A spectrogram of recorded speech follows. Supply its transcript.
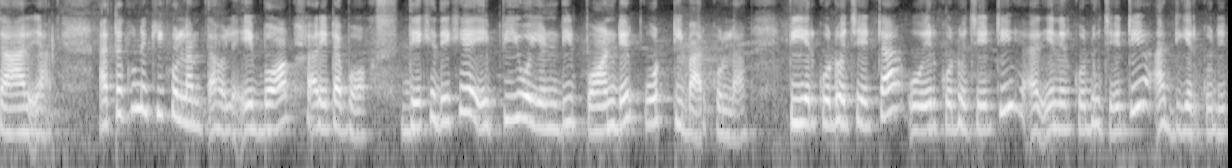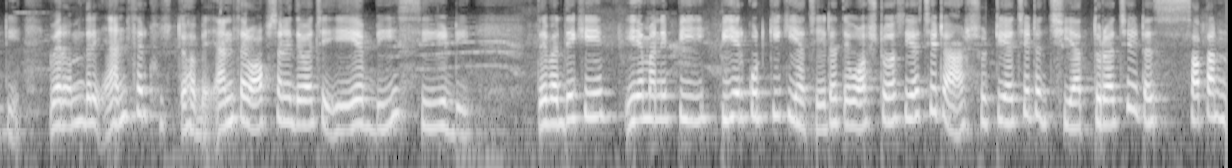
চার এক। এতক্ষণে কী করলাম তাহলে? এই বক্স আর এটা বক্স দেখে দেখে এই পি ও এন ডি পন্ডের কোডটি বার করলাম। পি এর কোড হচ্ছে এটা ও এর কোড হচ্ছে এটি, আর এন এর কোড হচ্ছে এটি, আর ডি এর কোড এটি। এবার আমাদের অ্যান্সার খুঁজতে হবে। অ্যান্সার অপশানে দেওয়া আছে এ বি সি ডি তো এবার দেখি এ মানে পি পি এর কোড কী কী আছে? এটাতে অষ্টআশি আছে, এটা আটষট্টি আছে, এটা ছিয়াত্তর আছে, এটা সাতান্ন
